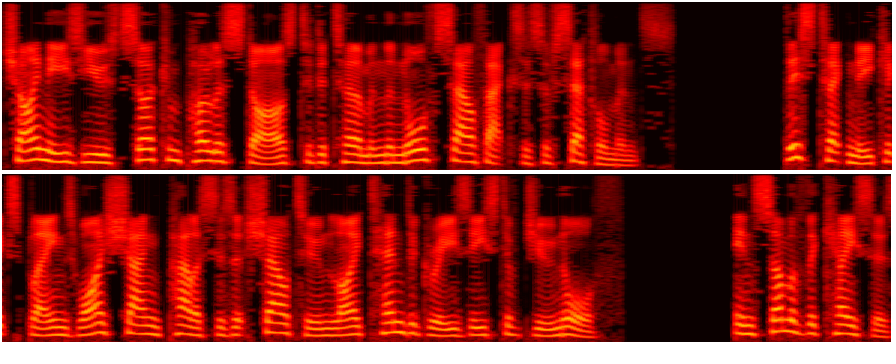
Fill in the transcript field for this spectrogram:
Chinese used circumpolar stars to determine the north-south axis of settlements. This technique explains why Shang palaces at Xiaotun lie 10 degrees east of due north. In some of the cases,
